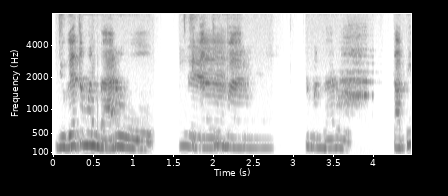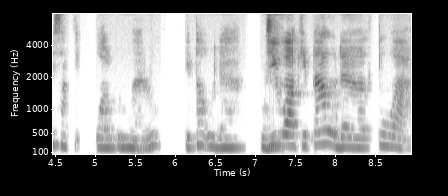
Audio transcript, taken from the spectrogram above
juga teman baru. Kita tuh baru teman baru. Tapi sakit walaupun baru, kita udah jiwa kita udah tua.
